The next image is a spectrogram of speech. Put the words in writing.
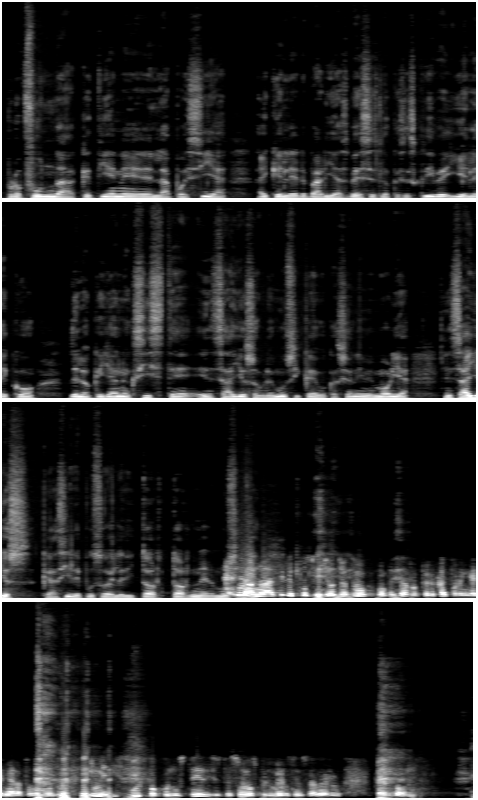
profunda que tiene la poesía. Hay que leer varias veces lo que se escribe y el eco de lo que ya no existe, ensayos sobre música, evocación y memoria, ensayos que así le puso el editor Turner Música. No, no, así le puse yo, yo tengo que confesarlo, pero por engañar a todo el mundo y me disculpo con ustedes y ustedes son los primeros en saberlo. Perdón.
